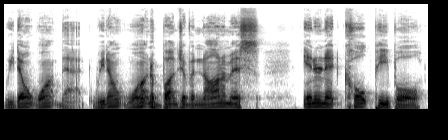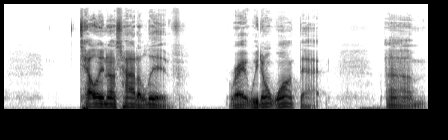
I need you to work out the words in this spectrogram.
We don't want that. We don't want a bunch of anonymous internet cult people telling us how to live, right? We don't want that. Um,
